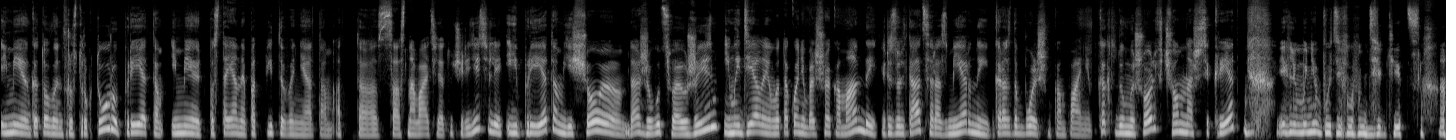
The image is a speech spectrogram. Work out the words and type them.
имеют готовую инфраструктуру, при этом имеют постоянное подпитывание там, от а, сооснователей, от учредителей, и при этом еще да, живут свою жизнь. И мы делаем вот такой небольшой командой результат соразмерный гораздо большим компаниям. Как ты думаешь, Оль, в чем наш секрет? Или мы не будем им делиться?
